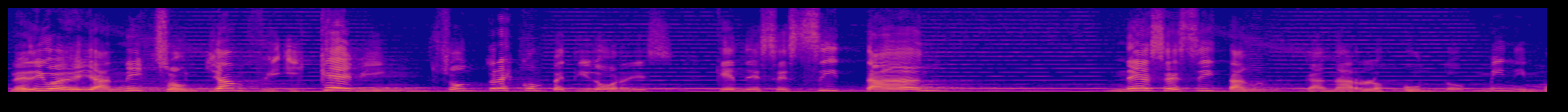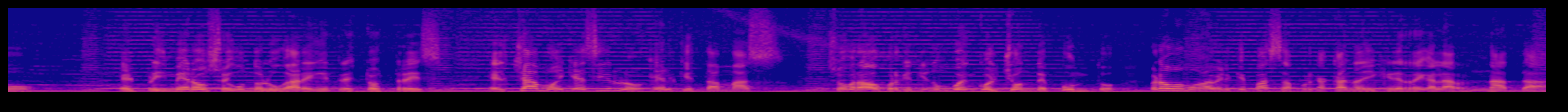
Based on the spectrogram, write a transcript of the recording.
Le digo desde ya, Nixon, Janfi y Kevin son tres competidores que necesitan, necesitan ganar los puntos. Mínimo el primero o segundo lugar entre estos tres. El chamo, hay que decirlo, es el que está más sobrado porque tiene un buen colchón de puntos. Pero vamos a ver qué pasa, porque acá nadie quiere regalar nada.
